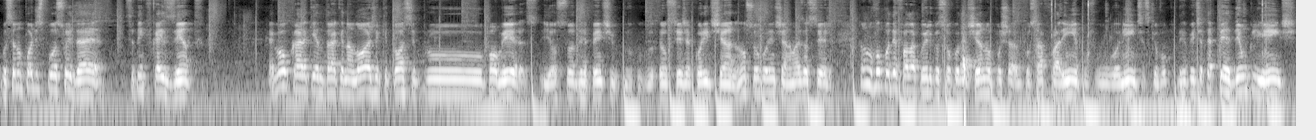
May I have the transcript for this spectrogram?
você não pode expor a sua ideia, você tem que ficar isento. É igual o cara que entrar aqui na loja que torce pro Palmeiras e eu sou de repente, eu seja corintiano, não sou corintiano, mas eu seja. Então não vou poder falar com ele que eu sou corintiano ou puxar, puxar farinha pro Corinthians, que eu vou de repente até perder um cliente.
